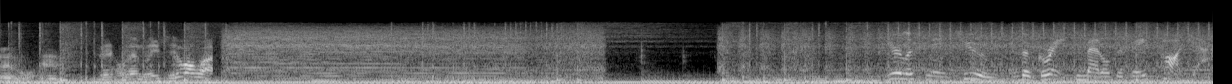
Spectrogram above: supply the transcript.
metalhead. Metal, and leaves him alive. You're listening to the Great Metal Debate Podcast.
